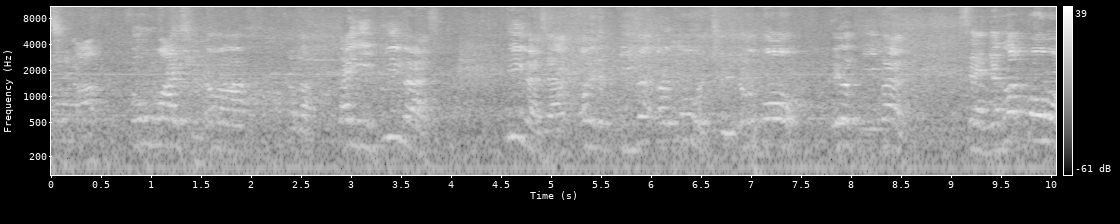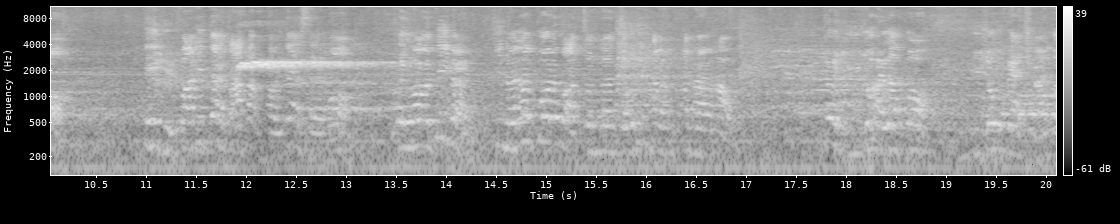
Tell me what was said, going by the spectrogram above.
傳啊，都歪傳啊嘛，係咪。第二，Dvan，Dvan 成日我哋嘅 Dvan，我哋都門傳到個波俾個 Dvan，成日甩波喎。Dvan 快啲都係打發球，都係射波。另外個 Dvan 見佢甩波咧話，儘量早啲向向後，因為預咗係甩波，預咗會俾人搶到，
